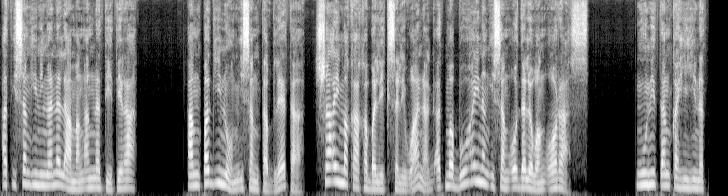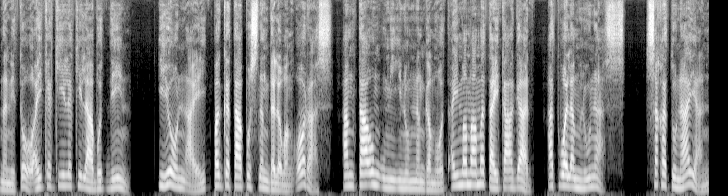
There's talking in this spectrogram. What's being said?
at isang hininga na lamang ang natitira. Ang pag-inom isang tableta, siya ay makakabalik sa liwanag at mabuhay ng isang o dalawang oras. Ngunit ang kahihinat na nito ay kakilakilabot din. Iyon ay, pagkatapos ng dalawang oras, ang taong umiinom ng gamot ay mamamatay kaagad, at walang lunas. Sa katunayan,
